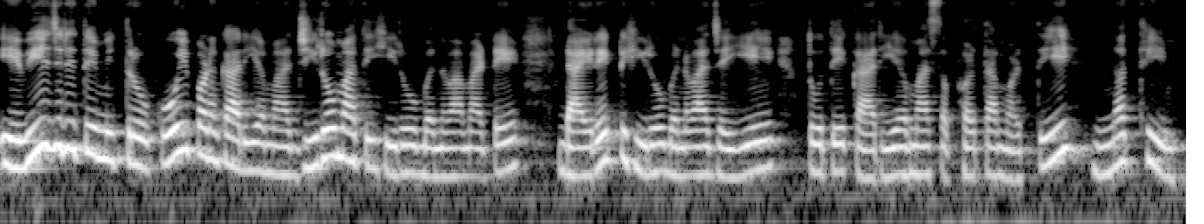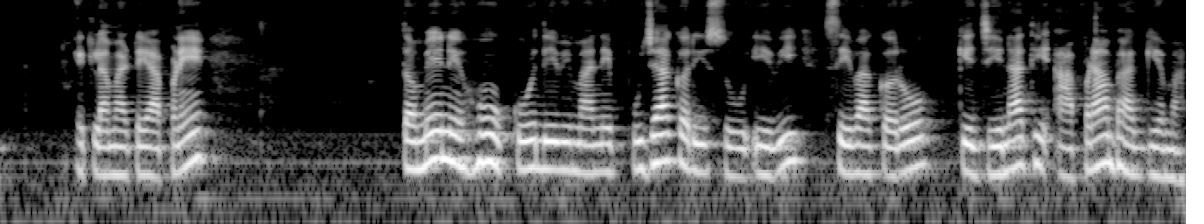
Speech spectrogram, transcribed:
એવી જ રીતે મિત્રો, કોઈ પણ કાર્યમાં ઝીરોમાંથી હીરો બનવા માટે ડાયરેક્ટ હીરો બનવા જઈએ તો તે કાર્યમાં સફળતા મળતી નથી. એટલા માટે આપણે તમે ને હું કુળદેવી માને પૂજા કરીશું એવી સેવા કરો કે જેનાથી આપણા ભાગ્યમાં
